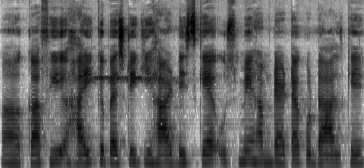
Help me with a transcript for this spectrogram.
काफ़ी हाई कैपेसिटी की हार्ड डिस्क है, उसमें हम डाटा को डाल के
